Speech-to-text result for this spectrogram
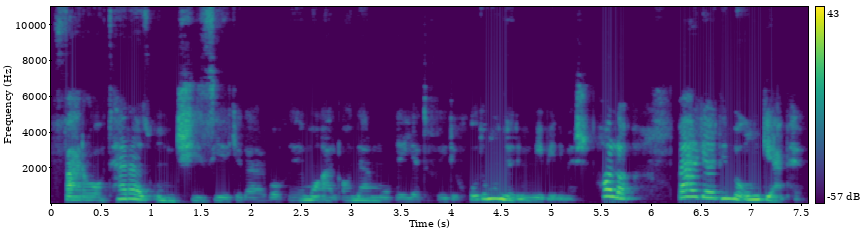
فراتر از اون چیزیه که در واقع ما الان در موقعیت فعلی خودمون داریم میبینیمش. حالا برگردیم به اون گپه.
